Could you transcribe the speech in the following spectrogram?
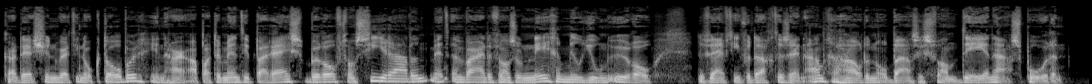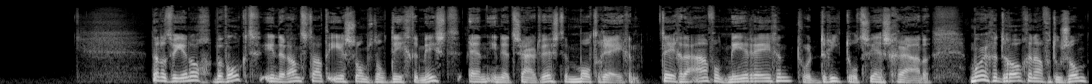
Kardashian werd in oktober in haar appartement in Parijs beroofd van sieraden met een waarde van zo'n 9 miljoen euro. De 15 verdachten zijn aangehouden op basis van DNA-sporen. Dan het weer nog, bewolkt. In de Randstad eerst soms nog dichte mist en in het zuidwesten motregen. Tegen de avond meer regen, het wordt 3 tot 6 graden. Morgen droog en af en toe zon.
